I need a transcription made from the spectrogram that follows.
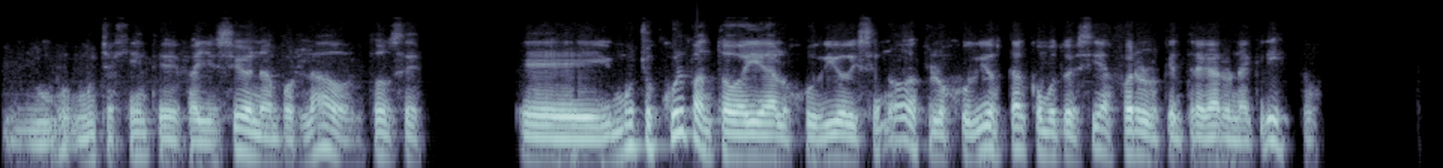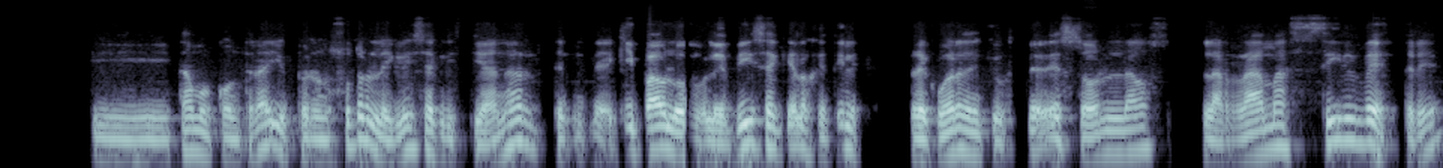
mucha gente falleció en ambos lados. Entonces, eh, muchos culpan todavía a los judíos. Dicen, no, es que los judíos, tal como tú decías, fueron los que entregaron a Cristo. Y estamos contra ellos. Pero nosotros, la iglesia cristiana, aquí Pablo les dice aquí a los gentiles, recuerden que ustedes son los, las ramas silvestres.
